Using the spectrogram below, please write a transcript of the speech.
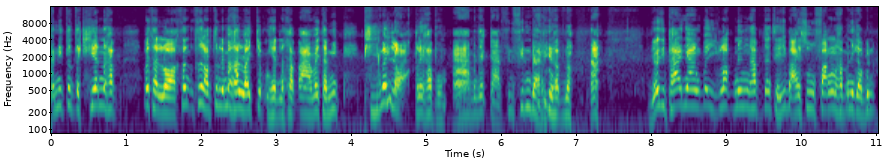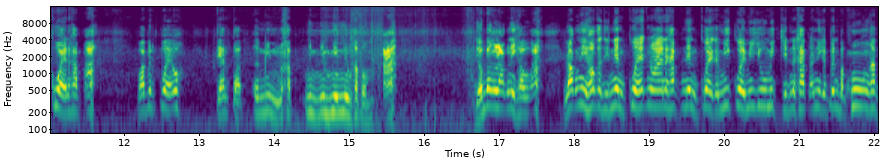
อันนี่ต้นตะเคียนนะครับไว้ถ้าหลอกสำหรับต้นเลยมาหาลอยเก็บเห็ดนะครับอ่าไว้ถ้ามีผีมันหลอกเลยครับผมอ่าบรรยากาศฟินๆแบบนี้ครับเนาะอะ เดี๋ยวสิพายางไปอีกล็อกหนึงครับจังเสียที่บายสู่ฟังนะครับอันนี้ก็เป็นกล้วยนะครับอะว่าเป็นกล้วยโอ้เตียนตอดเออมิมนะครับมิมมิมมิมมิมครับผมอะเดี๋ยวเบิ่งล็อกนี่เขาอะล็อกนี่เขาก็สิเน้นกล้วยเล็กน้อยนะครับเน้นกล้วยก็มีกล้วยมียูมีกินนะครับอันนี้ก็เป็นบักฮุ้งครับ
